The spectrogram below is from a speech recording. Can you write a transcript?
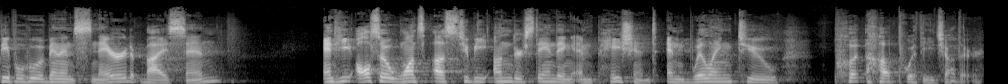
people who have been ensnared by sin. And he also wants us to be understanding and patient and willing to put up with each other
